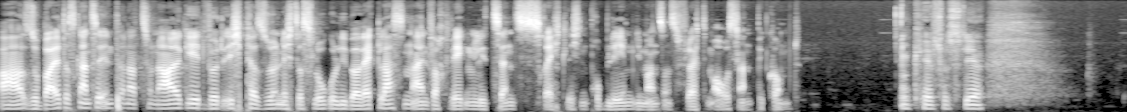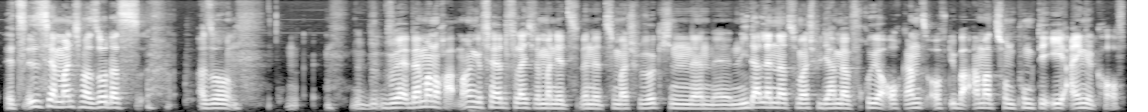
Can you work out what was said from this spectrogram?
Äh, sobald das Ganze international geht, würde ich persönlich das Logo lieber weglassen, einfach wegen lizenzrechtlichen Problemen, die man sonst vielleicht im Ausland bekommt. Okay, verstehe. Jetzt ist es ja manchmal so, dass, also wenn man noch abmahngefährdet, vielleicht, wenn man jetzt, wenn jetzt zum Beispiel wirklich ein, ein Niederländer zum Beispiel, die haben ja früher auch ganz oft über Amazon.de eingekauft.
